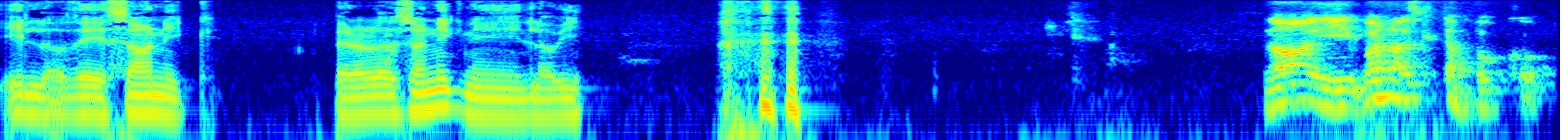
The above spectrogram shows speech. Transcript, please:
y lo de Sonic. Pero lo de Sonic ni lo vi. No, y bueno, es que tampoco.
